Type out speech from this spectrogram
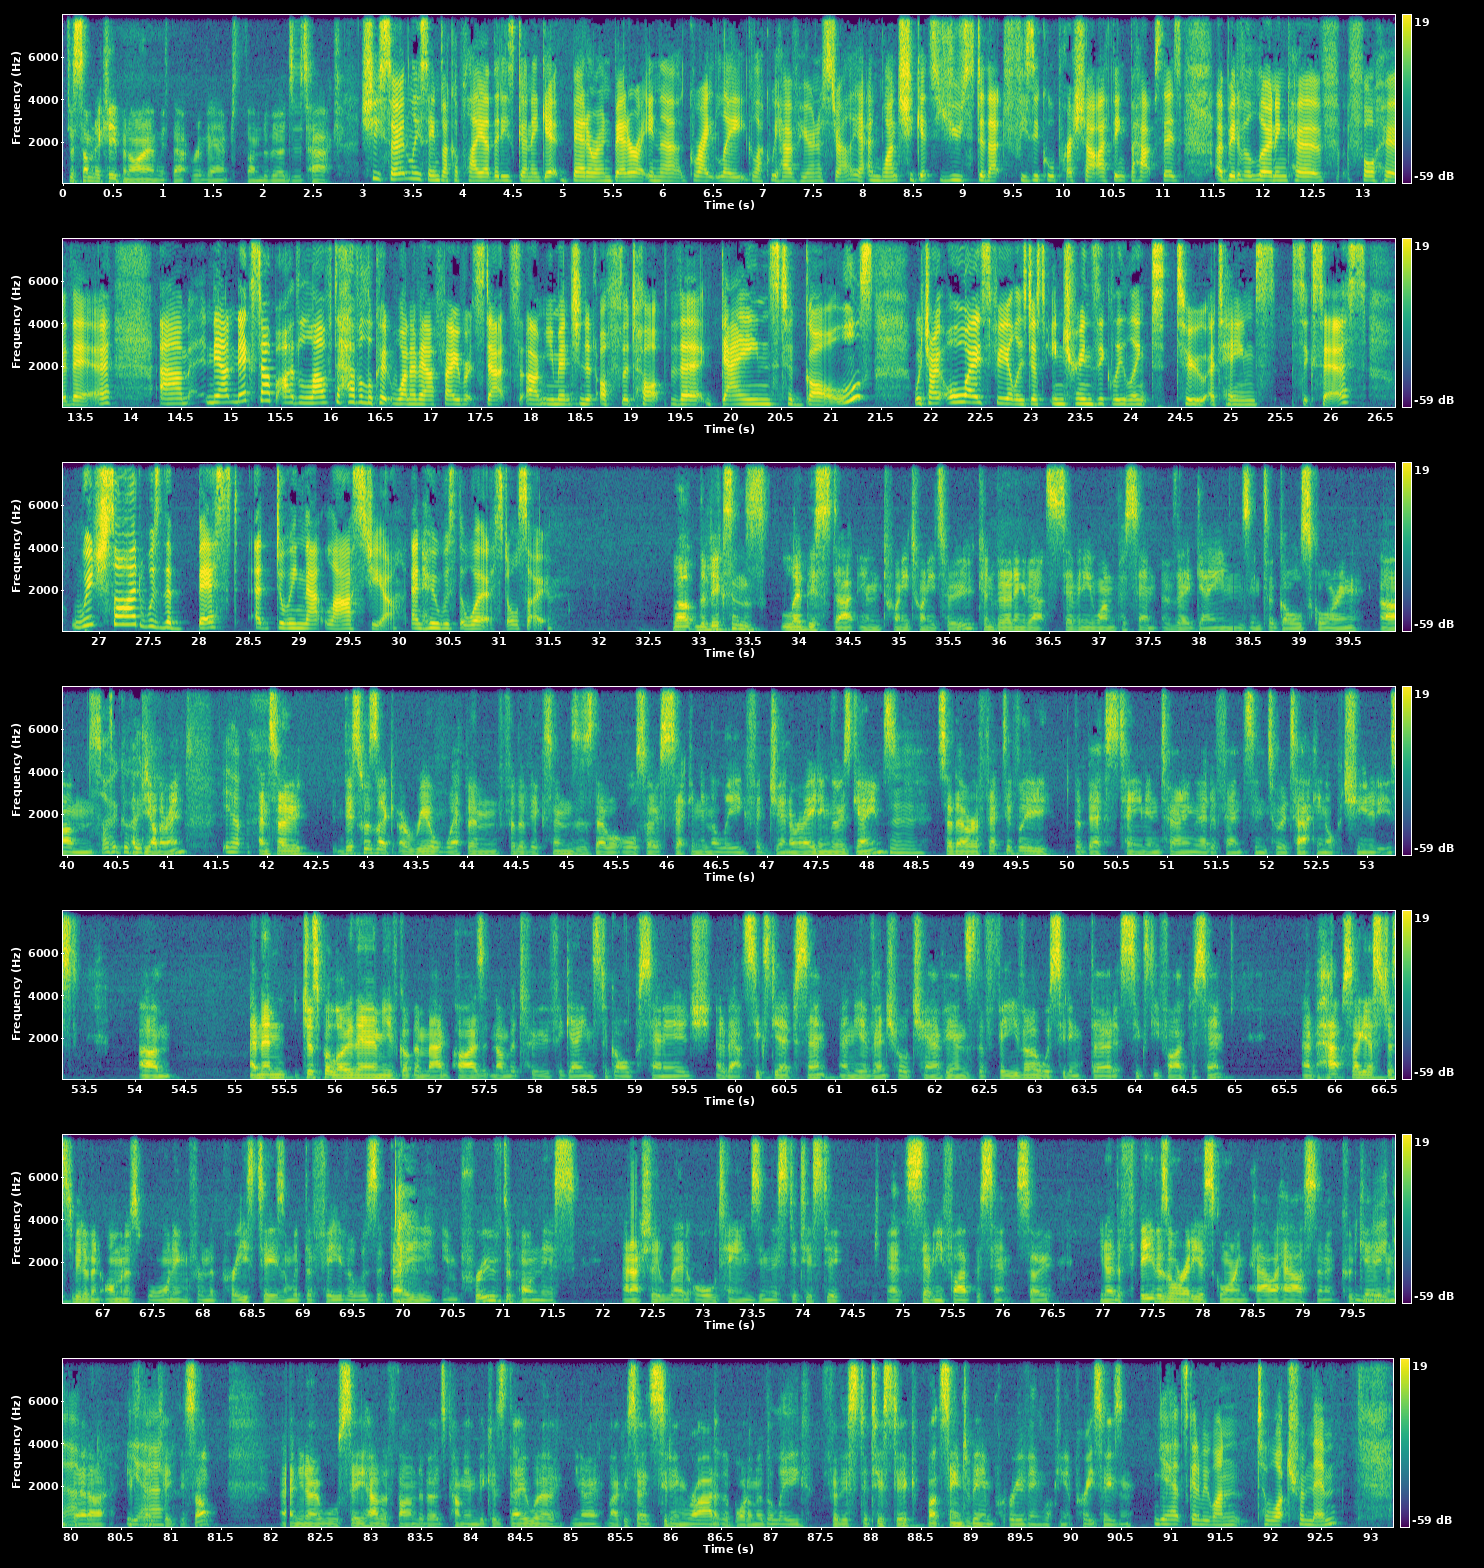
just something to keep an eye on with that revamped Thunderbirds attack. She certainly seems like a player that is going to get better and better in a great league like we have here in Australia. And once she gets used to that physical pressure, I think perhaps there's a bit of a learning curve for her there. Um, now, next up, I'd love to have a look at one of our favourite stats. Um, you mentioned it off the top the gains to goals, which I always feel is just intrinsically linked to a team's success. Which side was the best at doing that last year, and who was the worst also? Well, the Vixens led this stat in 2022, converting about 71% of their gains into goal scoring um, so good. at the other end. Yep. And so this was like a real weapon for the Vixens, as they were also second in the league for generating those games. Mm. So they were effectively the best team in turning their defense into attacking opportunities. Um, and then just below them, you've got the Magpies at number two for gains to goal percentage at about 68%. And the eventual champions, the Fever, were sitting third at 65%. And perhaps, I guess, just a bit of an ominous warning from the preseason with the Fever was that they improved upon this and actually led all teams in this statistic at 75%. So, you know, the Fever's already a scoring powerhouse and it could get even that. better if yeah. they keep this up. And, you know, we'll see how the Thunderbirds come in because they were, you know, like we said, sitting right at the bottom of the league for this statistic, but seem to be improving looking at preseason. Yeah, it's going to be one to watch from them.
